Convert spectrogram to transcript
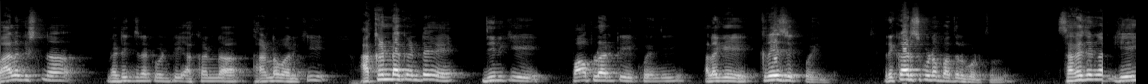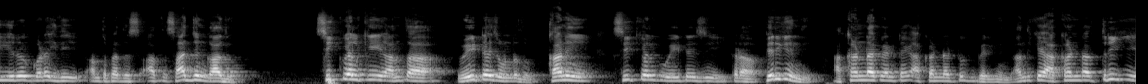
బాలకృష్ణ నటించినటువంటి అఖండ తాండవానికి అఖండ కంటే దీనికి పాపులారిటీ ఎక్కువైంది అలాగే క్రేజ్ ఎక్కువైంది. రికార్డ్స్ కూడా బద్దలు కొడుతుంది. సహజంగా ఏ హీరోకి కూడా ఇది అంత పెద్ద అంత సాధ్యం కాదు. సీక్వెల్కి అంత వెయిటేజ్ ఉండదు. కానీ సీక్వెల్కి వెయిటేజ్ ఇక్కడ పెరిగింది. అఖండ కంటే అఖండ టూకి పెరిగింది. అందుకే అఖండ త్రీకి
